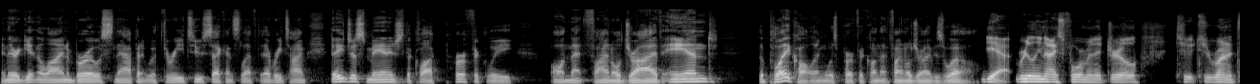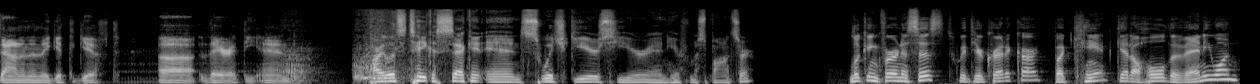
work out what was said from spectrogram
And they were getting the line and Burrow was snapping it with three, two seconds left every time. They just managed the clock perfectly on that final drive. And the play calling was perfect on that final drive as well. Yeah, really nice four minute drill to to run it down, and then they get the gift uh, there at the end. All right, let's take a second and switch gears here and hear from a sponsor. Looking for an assist with your credit card but can't get a hold of anyone?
